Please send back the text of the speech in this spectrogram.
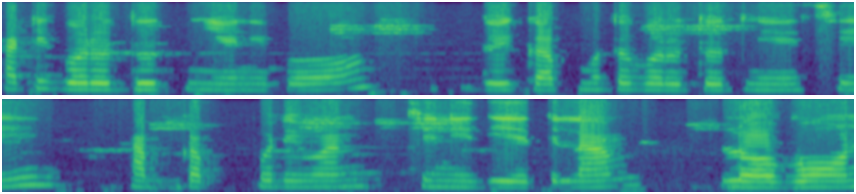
খাঁটি গরুর দুধ নিয়ে নিব। দুই কাপ মতো গরুর দুধ নিয়েছি। হাফ কাপ পরিমাণ চিনি দিয়ে দিলাম। লবণ।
